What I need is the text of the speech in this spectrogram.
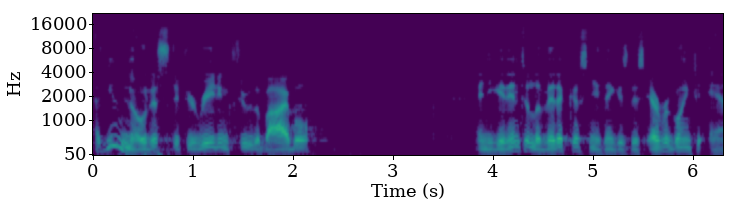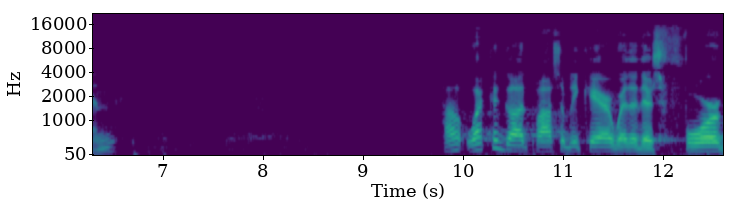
Have you noticed if you're reading through the Bible and you get into Leviticus and you think, is this ever going to end? How, what could God possibly care whether there's four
